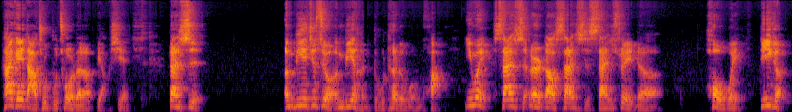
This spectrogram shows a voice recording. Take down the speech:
他可以打出不错的表现。但是 NBA 就是有 NBA 很独特的文化，因为三十二到三十三岁的后卫，第一个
